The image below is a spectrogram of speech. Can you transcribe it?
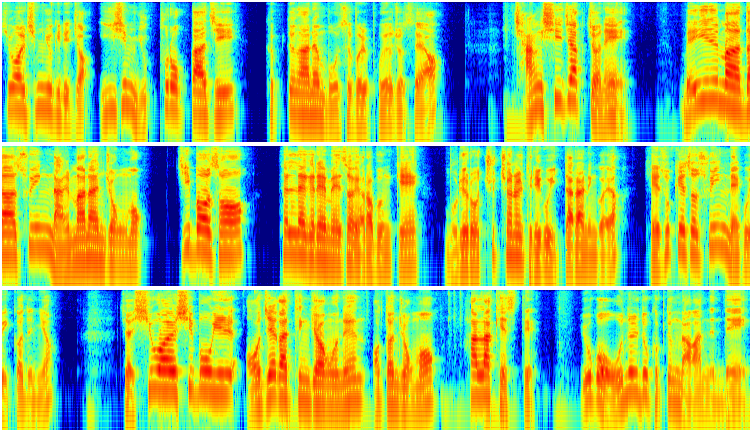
10월 16일이죠. 26%까지 급등하는 모습을 보여줬어요. 장 시작 전에 매일마다 수익 날만한 종목 찝어서 텔레그램에서 여러분께 무료로 추천을 드리고 있다라는 거예요. 계속해서 수익 내고 있거든요. 자, 10월 15일 어제 같은 경우는 어떤 종목? 한라캐스트. 요거 오늘도 급등 나왔는데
